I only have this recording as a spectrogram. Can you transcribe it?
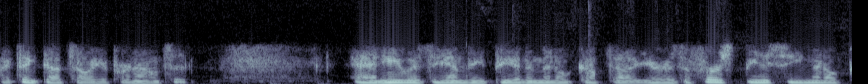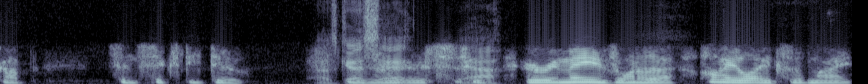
I think that's how you pronounce it. And he was the MVP of the Minto Cup that year. It was the first BC Minto Cup since '62. I was gonna say, yeah. It remains one of the highlights of my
